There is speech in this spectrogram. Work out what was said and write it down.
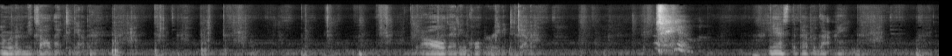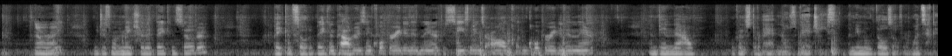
And we're going to mix all that together. Get all that incorporated together. Yes, the pepper got me. All right. We just want to make sure that baking soda, baking soda, baking powder is incorporated in there. The seasonings are all incorporated in there. And then now we're going to start adding those veggies. Let me move those over one second.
